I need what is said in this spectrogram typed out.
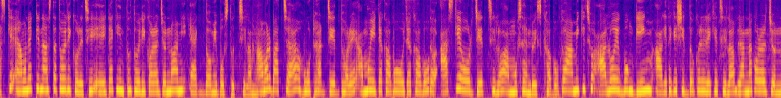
আজকে এমন একটি নাস্তা তৈরি করেছি, এইটা কিন্তু তৈরি করার জন্য আমি একদমই প্রস্তুত ছিলাম আমার বাচ্চা হুটহাট জেদ ধরে, আম্মু, এইটা খাব, ওইটা খাব। তো আজকে ওর জেদ ছিল, আম্মু, স্যান্ডউইচ খাব। তো আমি কিছু আলু এবং ডিম আগে থেকে সিদ্ধ করে রেখেছিলাম রান্না করার জন্য,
